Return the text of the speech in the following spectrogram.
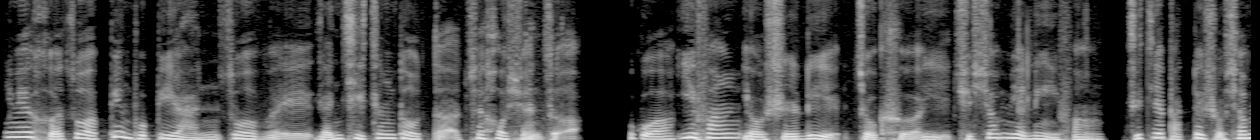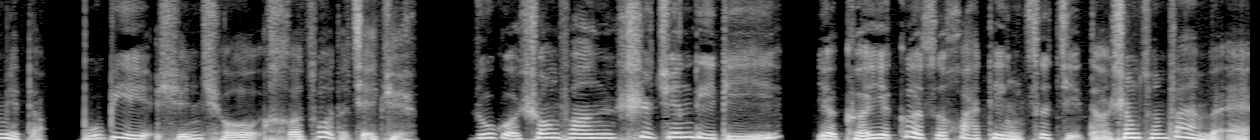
因为合作并不必然作为人际争斗的最后选择。如果一方有实力，就可以去消灭另一方，直接把对手消灭掉，不必寻求合作的结局。如果双方势均力敌，也可以各自划定自己的生存范围，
